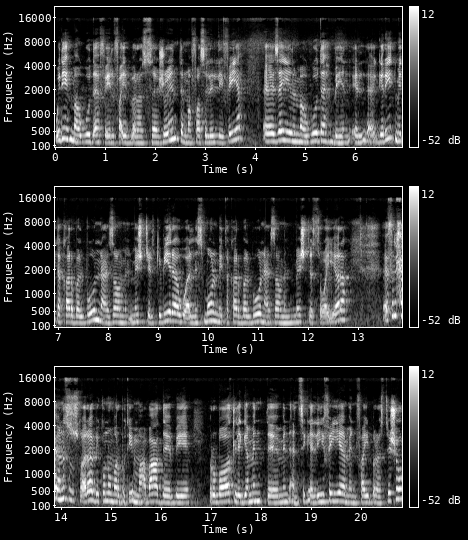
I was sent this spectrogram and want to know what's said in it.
ودي موجودة في ال fibrous joint المفاصل الليفية. زي الموجودة بين ال great metacarpal bone عظام المشط الكبيرة وال small metacarpal bone عظام المشط الصغيرة. في الحيوانات الصغيرة بيكونوا مربوطين مع بعض برباط ligament من أنسجة ليفية من fibrous tissue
